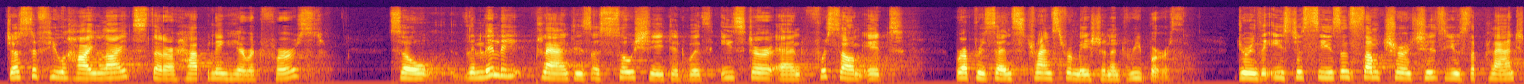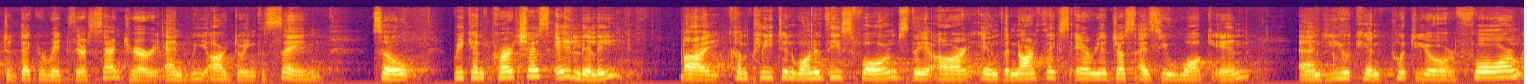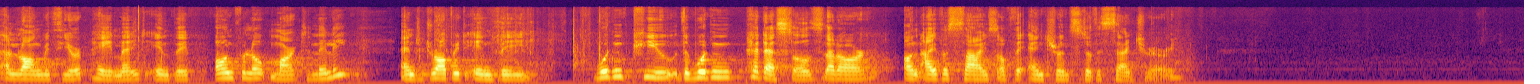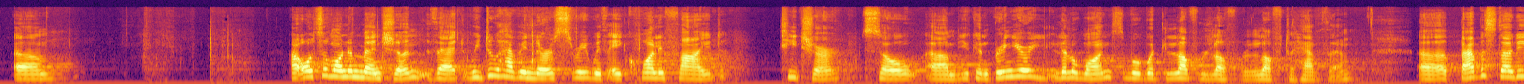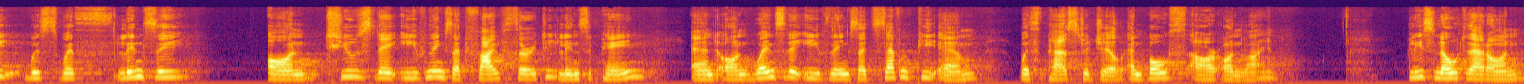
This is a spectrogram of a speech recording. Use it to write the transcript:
Just a few highlights that are happening here at First. So the lily plant is associated with Easter, and for some, it represents transformation and rebirth. During the Easter season, some churches use the plant to decorate their sanctuary, and we are doing the same. So we can purchase a lily by completing one of these forms. They are in the narthex area just as you walk in, and you can put your form along with your payment in the envelope marked lily and drop it in the wooden pew, the wooden pedestals that are on either sides of the entrance to the sanctuary. Um, I also want to mention that we do have a nursery with a qualified teacher, so um, you can bring your little ones. We would love, love, love to have them. Uh, Bible study was with Lindsay on Tuesday evenings at 5.30, Lindsay Payne and on Wednesday evenings at 7 p.m. with Pastor Jill, and both are online. Please note that on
